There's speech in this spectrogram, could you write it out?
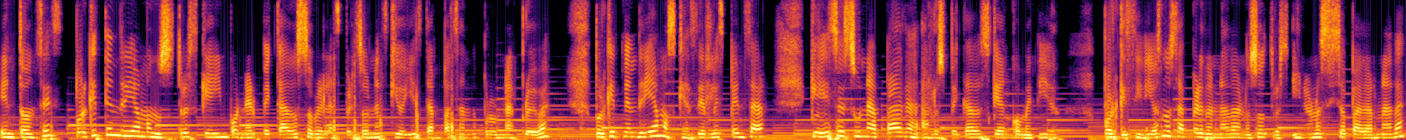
Entonces, ¿por qué tendríamos nosotros que imponer pecados sobre las personas que hoy están pasando por una prueba? ¿Por qué tendríamos que hacerles pensar que eso es una paga a los pecados que han cometido? Porque si Dios nos ha perdonado a nosotros y no nos hizo pagar nada,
